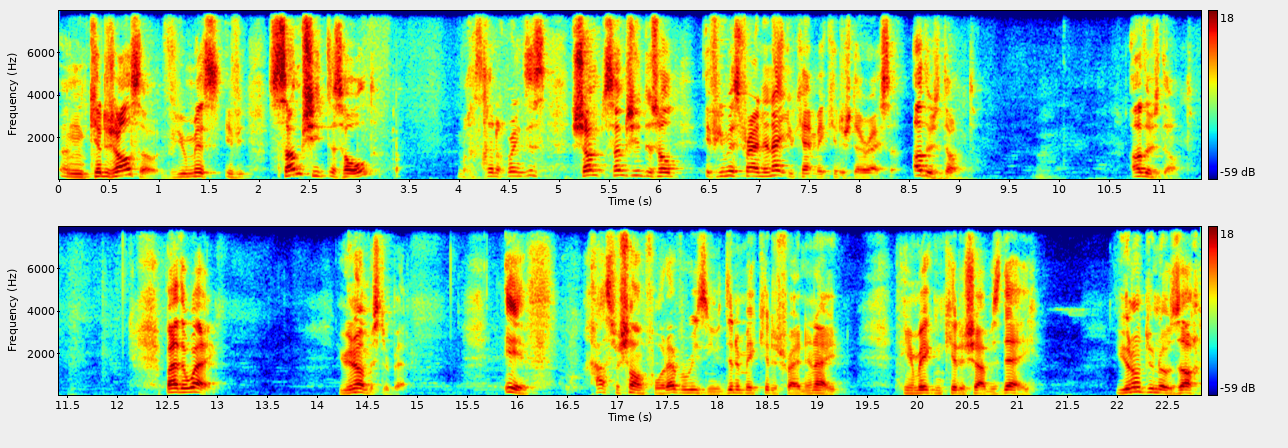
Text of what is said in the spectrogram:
And Kiddush also. If you miss, if you, some Shitas hold, Machaschenuch brings this, some, some Shitas hold, if you miss Friday night, you can't make Kiddush Daraisa. Others don't. Others don't. By the way, you know, Mr. Ben, if Chas v'shalom, for whatever reason, you didn't make Kiddush Friday night, you're making Kiddush Shabbos day, you don't do no Zachar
